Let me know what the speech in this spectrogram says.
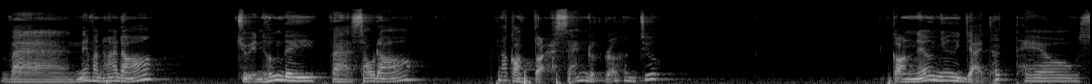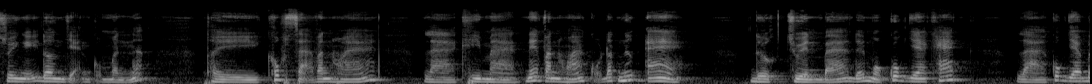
và nét văn hóa đó chuyển hướng đi và sau đó nó còn tỏa sáng rực rỡ hơn trước. Còn nếu như giải thích theo suy nghĩ đơn giản của mình á, thì khúc xạ văn hóa là khi mà nét văn hóa của đất nước A được truyền bá đến một quốc gia khác là quốc gia B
